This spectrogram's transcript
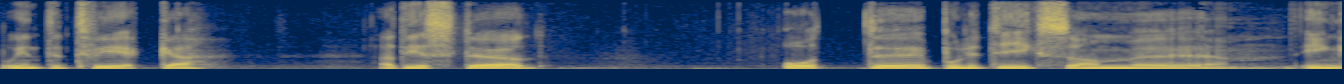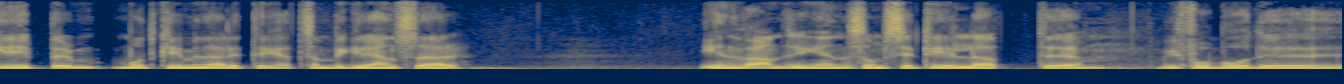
och inte tveka att ge stöd åt eh, politik som eh, ingriper mot kriminalitet, som begränsar invandringen, som ser till att eh, vi får både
